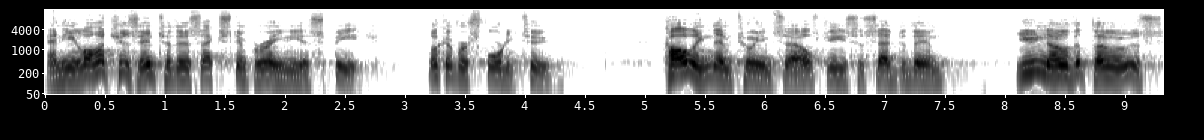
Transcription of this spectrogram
And he launches into this extemporaneous speech. Look at verse 42. Calling them to himself, Jesus said to them, You know that those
